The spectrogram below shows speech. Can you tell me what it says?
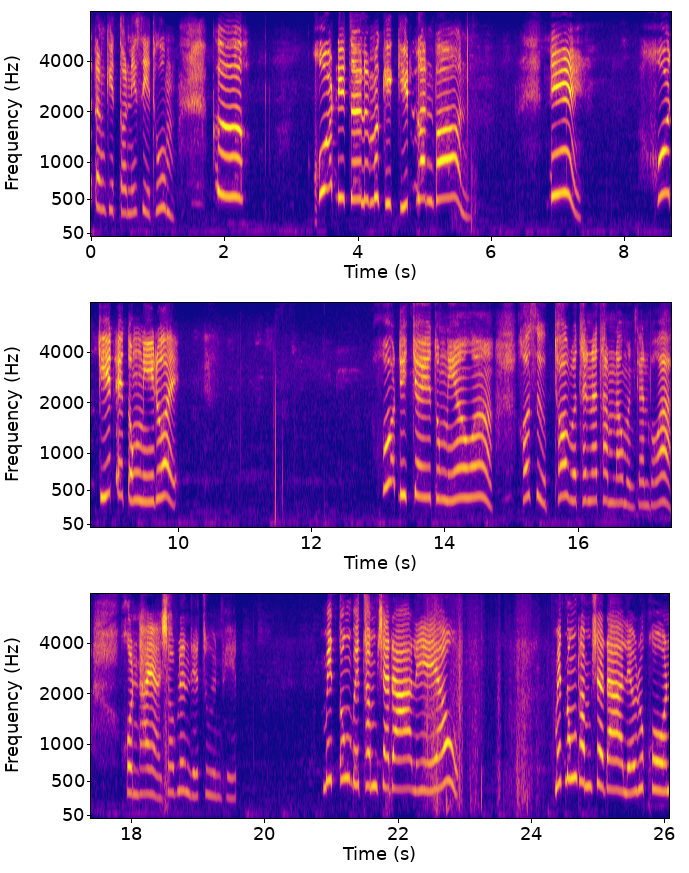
ศอังกฤษตอนนี้สี่ทุ่ม คือโคตรดีใจเลยเมื่อกี้กรีดลั่นบ้าน นี่โคตรกรีดไอ้ตรงนี้ด้วยโคตรดีใจตรงเนี้ยว่าเขาสืบทอดวัฒนธรรมเราเหมือนกันเพราะว่าคนไทยอะชอบเล่นเรดจูนเพชไม่ต้องไปทำชาดาแล้ว ไม่ต้องทำชาดาแล้วทุกคน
